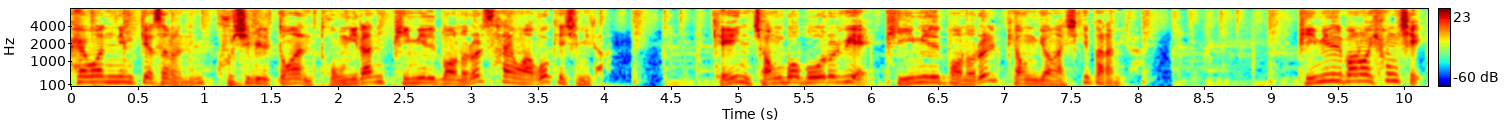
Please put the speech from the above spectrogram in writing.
회원님께서는 90일 동안 동일한 비밀번호를 사용하고 계십니다. 개인 정보 보호를 위해 비밀번호를 변경하시기 바랍니다. 비밀번호 형식,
